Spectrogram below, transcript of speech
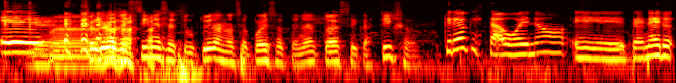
Eh, Ah. Yo creo que sin esa estructura no se puede sostener todo ese castillo. Creo que está bueno eh, tener,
